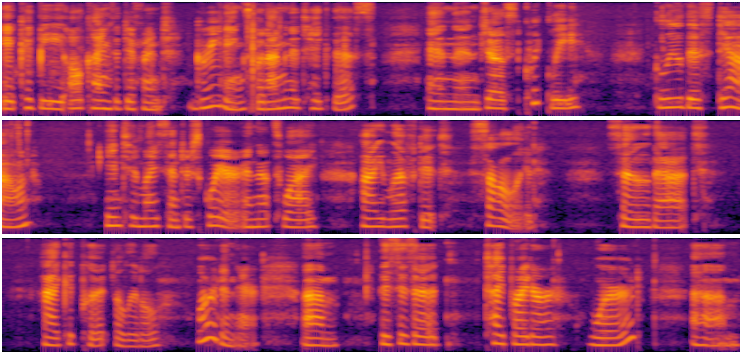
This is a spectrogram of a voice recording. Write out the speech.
it could be all kinds of different greetings, but I'm going to take this and then just quickly glue this down into my center square and that's why I left it solid so that I could put a little word in there. Um, this is a typewriter word um,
